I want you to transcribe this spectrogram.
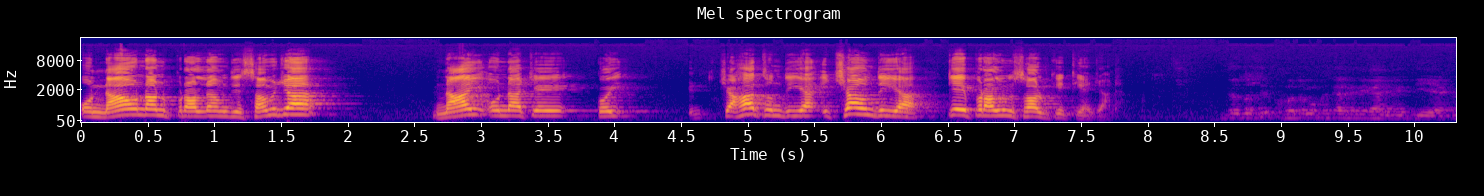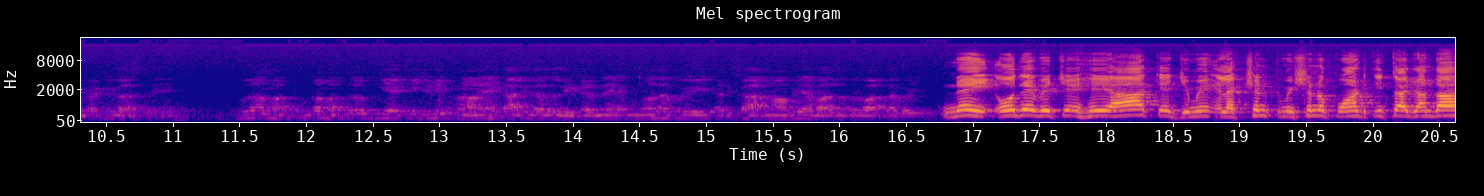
ਉਹ ਨਾ ਉਹਨਾਂ ਨੂੰ ਪ੍ਰੋਬਲਮ ਦੀ ਸਮਝ ਆ, ਨਾ ਹੀ ਉਹਨਾਂ 'ਚ ਕੋਈ ਚਾਹਤ ਹੁੰਦੀ ਆ, ਇੱਛਾ ਹੁੰਦੀ ਆ ਕਿ ਇਹ ਪ੍ਰੋਬਲਮ ਸੋਲਵ ਕੀਤੀਆਂ ਜਾਣ ਜੋ ਤੁਸੀਂ ਖੁਦ ਮੁਖਤਿਆਰੀ ਦੀ ਗੱਲ ਕੀਤੀ ਹੈ ਕਮੇਟੀ ਵਾਸਤੇ ਉਹਦਾ ਮਤ- ਉਹਦਾ ਮਤਲਬ ਕੀ ਹੈ ਕਿ ਜਿਹੜੀ ਪੁਰਾਣੇ ਅਕਾਲੀ ਦਲ ਦੇ ਲੀਡਰ ਨੇ ਉਹਨਾਂ ਦਾ ਕੋਈ ਅਧਿਕਾਰ ਨਾ ਹੋਵੇ ਜਾਂ ਬਾਦਲ ਪਰਿਵਾਰ ਦਾ ਕੋਈ ਨਹੀਂ, ਉਹਦੇ ਵਿੱਚ ਇਹ ਆ ਕਿ ਜਿਵੇਂ ਇਲੈਕਸ਼ਨ ਕਮਿਸ਼ਨ ਅਪਾਇੰਟ ਕੀਤਾ ਜਾਂਦਾ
